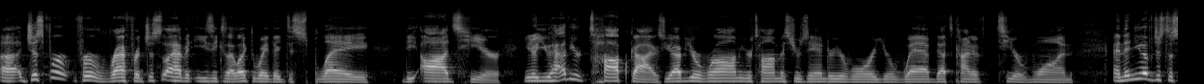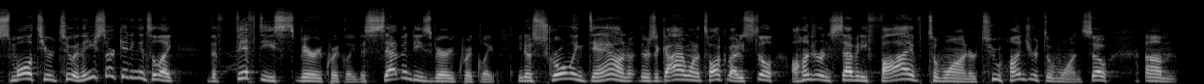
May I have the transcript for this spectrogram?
uh, just for for reference, just so I have it easy, because I like the way they display the odds here. You know, you have your top guys. You have your Rahm, your Thomas, your Xander, your Rory, your Webb. That's kind of tier one. And then you have just a small tier two. And then you start getting into like the 50s very quickly, the 70s very quickly. You know, scrolling down, there's a guy I want to talk about who's still 175 to 1 or 200 to 1. So, um,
